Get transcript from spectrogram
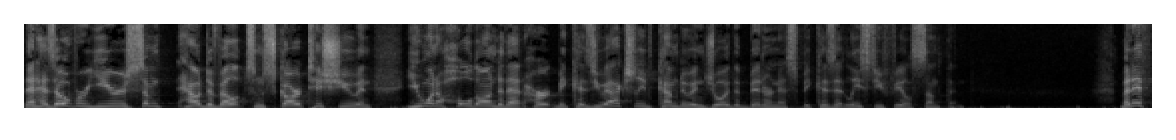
that has over years somehow developed some scar tissue and you want to hold on to that hurt because you actually have come to enjoy the bitterness because at least you feel something. But if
